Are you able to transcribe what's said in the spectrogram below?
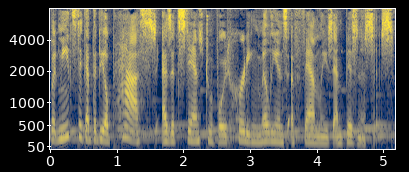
but needs to get the deal passed as it stands to avoid hurting millions of families and businesses.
